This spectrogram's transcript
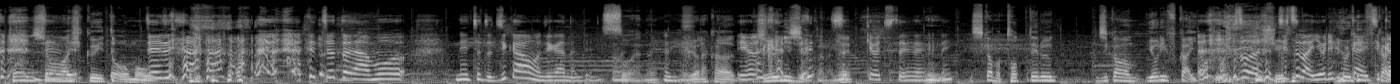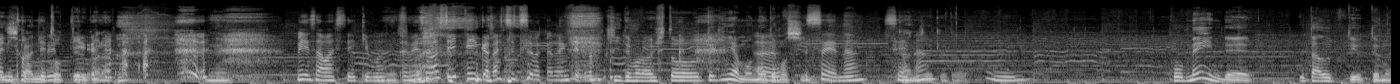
夫。テンションは低いと思う。全然。ちょっとなもうねちょっと時間も時間なんで、ね、そうやね。う夜中夜中。12時やからね、今日ちょっとね、うん。しかも撮ってる時間はより深いっていう。実はより深い時間に撮ってるから。ね。目覚ましていきます。目覚まし。ていっていいんかなちょっと分からんけど。聞いてもらう人的にはもう寝てほしい。うんそうやな。そうやな。感じだけど。うん。こうメインで歌うって言っても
